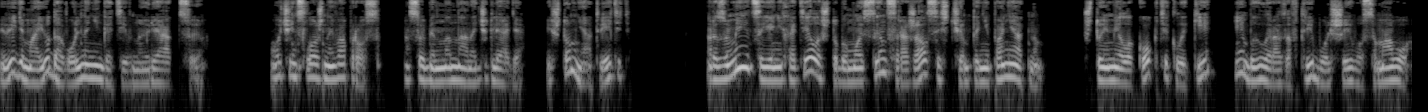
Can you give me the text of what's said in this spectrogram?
видя мою довольно негативную реакцию. Очень сложный вопрос, особенно на ночь глядя. И что мне ответить? Разумеется, я не хотела, чтобы мой сын сражался с чем-то непонятным, что имело когти, клыки и было раза в три больше его самого.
